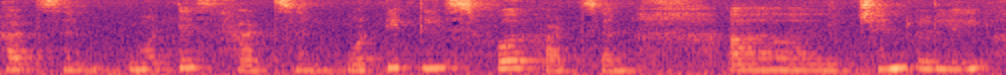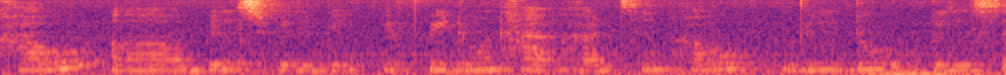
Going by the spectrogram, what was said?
Hudson. What is Hudson? What it is for Hudson? Uh, generally, how uh, bills will be if we don't have Hudson. How we'll do bills?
